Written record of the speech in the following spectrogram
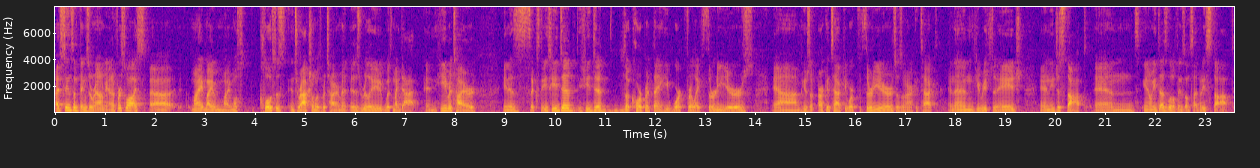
I've seen some things around me. And first of all, I, uh, my, my, my most closest interaction with retirement is really with my dad. And he retired in his 60s. He did he did the corporate thing. He worked for like 30 years. Um, he was an architect. He worked for 30 years as an architect, and then he reached an age and he just stopped. And you know he does little things on site, but he stopped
